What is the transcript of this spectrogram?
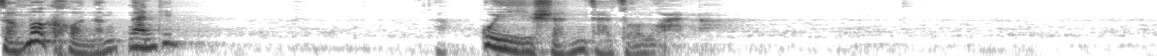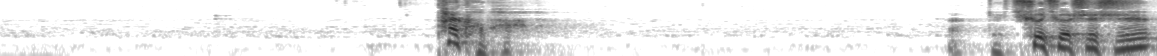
怎么可能安定？鬼神在作乱呐！太可怕了！啊，这确确实实，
